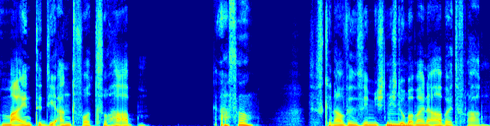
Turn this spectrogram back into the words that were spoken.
meinte, die Antwort zu haben. Ach so. Das ist genau, wenn Sie mich nicht mhm. über meine Arbeit fragen.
